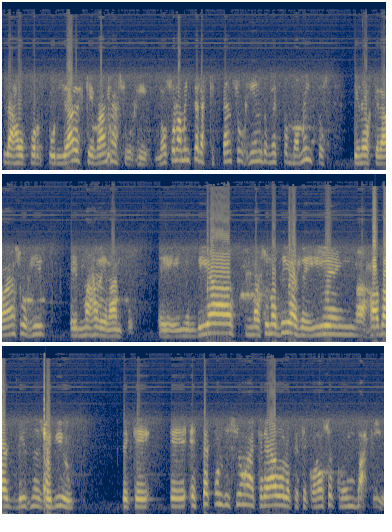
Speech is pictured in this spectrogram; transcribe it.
las oportunidades que van a surgir, no solamente las que están surgiendo en estos momentos, sino las que la van a surgir eh, más adelante. Eh, en el día, hace unos días leí en Harvard Business Review de que esta condición ha creado lo que se conoce como un vacío,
